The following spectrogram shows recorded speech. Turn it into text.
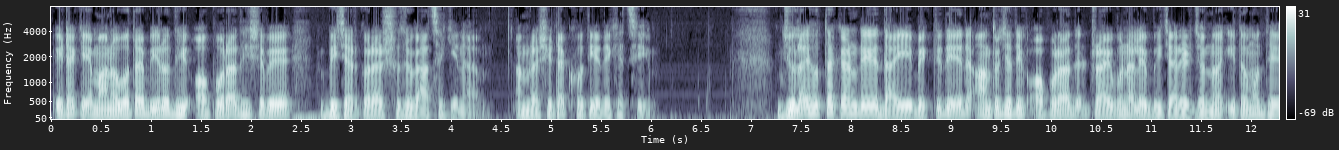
এটাকে মানবতা বিরোধী অপরাধ হিসেবে বিচার করার সুযোগ আছে কিনা। আমরা সেটা খতিয়ে দেখেছি। জুলাই হত্যাকাণ্ডে দায়ী ব্যক্তিদের আন্তর্জাতিক অপরাধ ট্রাইব্যুনালে বিচারের জন্য ইতোমধ্যে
